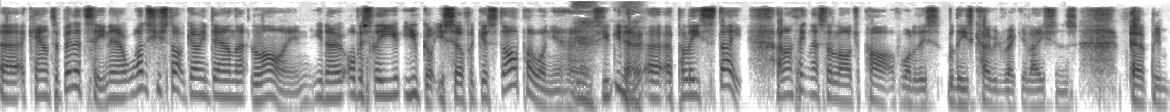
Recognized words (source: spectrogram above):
uh, accountability. Now, once you start going down that line, you know, obviously you, have got yourself a Gestapo on your hands. Yeah. You, you know, a, a, police state, and I think that's a large part of what of this, these COVID regulations have been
